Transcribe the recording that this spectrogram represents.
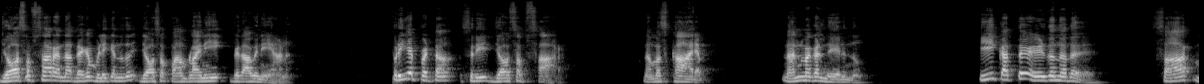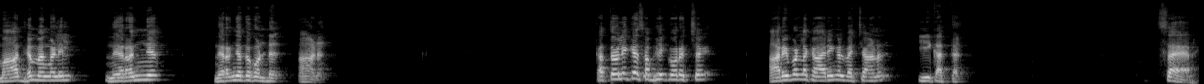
ജോസഫ് സാർ എന്ന് അദ്ദേഹം വിളിക്കുന്നത് ജോസഫ് പാമ്പ്ലാനി പിതാവിനെയാണ്. പ്രിയപ്പെട്ട ശ്രീ ജോസഫ് സാർ നമസ്കാരം. നന്മകൾ നേരുന്നു. ഈ കത്ത് എഴുതുന്നത് സാർ മാധ്യമങ്ങളിൽ നിറഞ്ഞ് നിറഞ്ഞതുകൊണ്ട് ആണ്. കത്തോലിക്ക സഭയെക്കുറിച്ച് അറിവുള്ള കാര്യങ്ങൾ വെച്ചാണ് ഈ കത്ത്. സാർ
